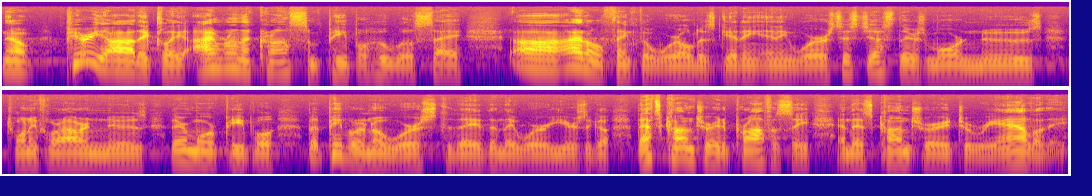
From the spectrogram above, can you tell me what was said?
now, periodically, I run across some people who will say, oh, I don't think the world is getting any worse. It's just there's more news, 24 hour news. There are more people, but people are no worse today than they were years ago. That's contrary to prophecy, and that's contrary to reality.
